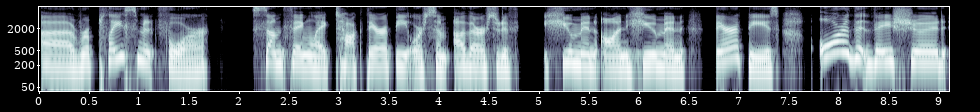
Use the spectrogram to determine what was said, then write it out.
a replacement for something like talk therapy or some other sort of human on human therapies, or that they should,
